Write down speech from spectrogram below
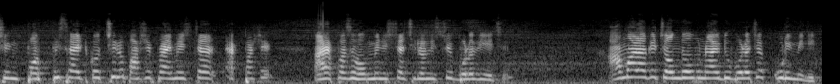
সিং প্রিসাইড করছিল, পাশে প্রাইম মিনিস্টার এক পাশে, আর এক পাশে হোম মিনিস্টার ছিল, নিশ্চয়ই বলে দিয়েছে। আমার আগে চন্দ্রবাবু নাইডু বলেছে কুড়ি মিনিট।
